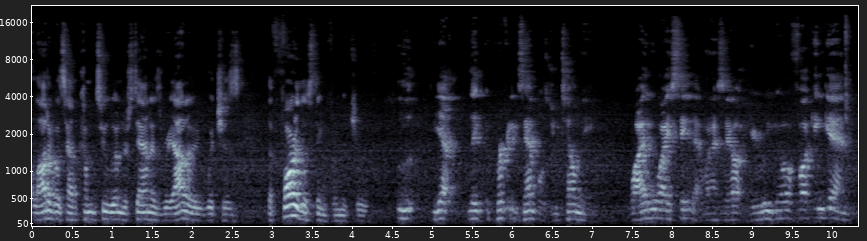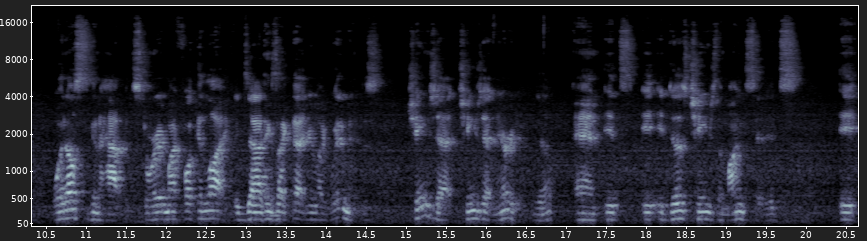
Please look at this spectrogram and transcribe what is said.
a lot of us have come to understand as reality which is the farthest thing from the truth yeah, like the perfect example is you tell me, why do I say that when I say, oh, here we go fucking again? What else is gonna happen? Story of my fucking life. exactly Things like that. You're like, wait a minute, just change that, change that narrative. yeah and it's it, it does change the mindset. It's it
